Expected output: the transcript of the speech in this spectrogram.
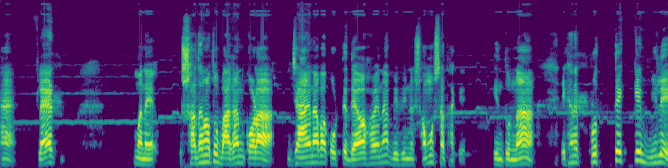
হ্যাঁ ফ্ল্যাট মানে সাধারণত বাগান করা যায় না বা করতে দেওয়া হয় না, বিভিন্ন সমস্যা থাকে। কিন্তু না এখানে প্রত্যেককে মিলে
